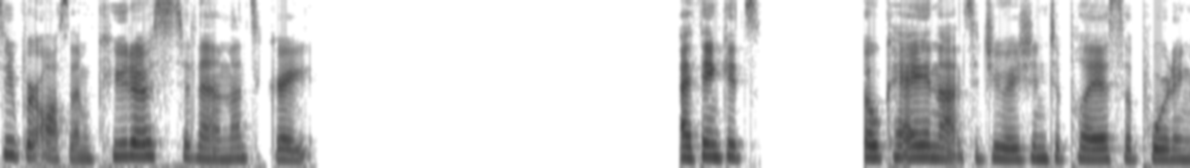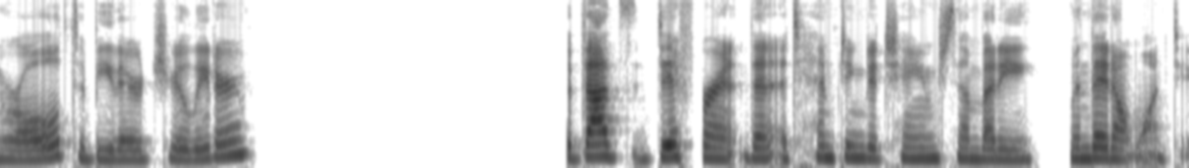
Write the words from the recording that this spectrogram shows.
Super awesome. Kudos to them. That's great. I think it's okay in that situation to play a supporting role to be their cheerleader. But that's different than attempting to change somebody when they don't want to,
